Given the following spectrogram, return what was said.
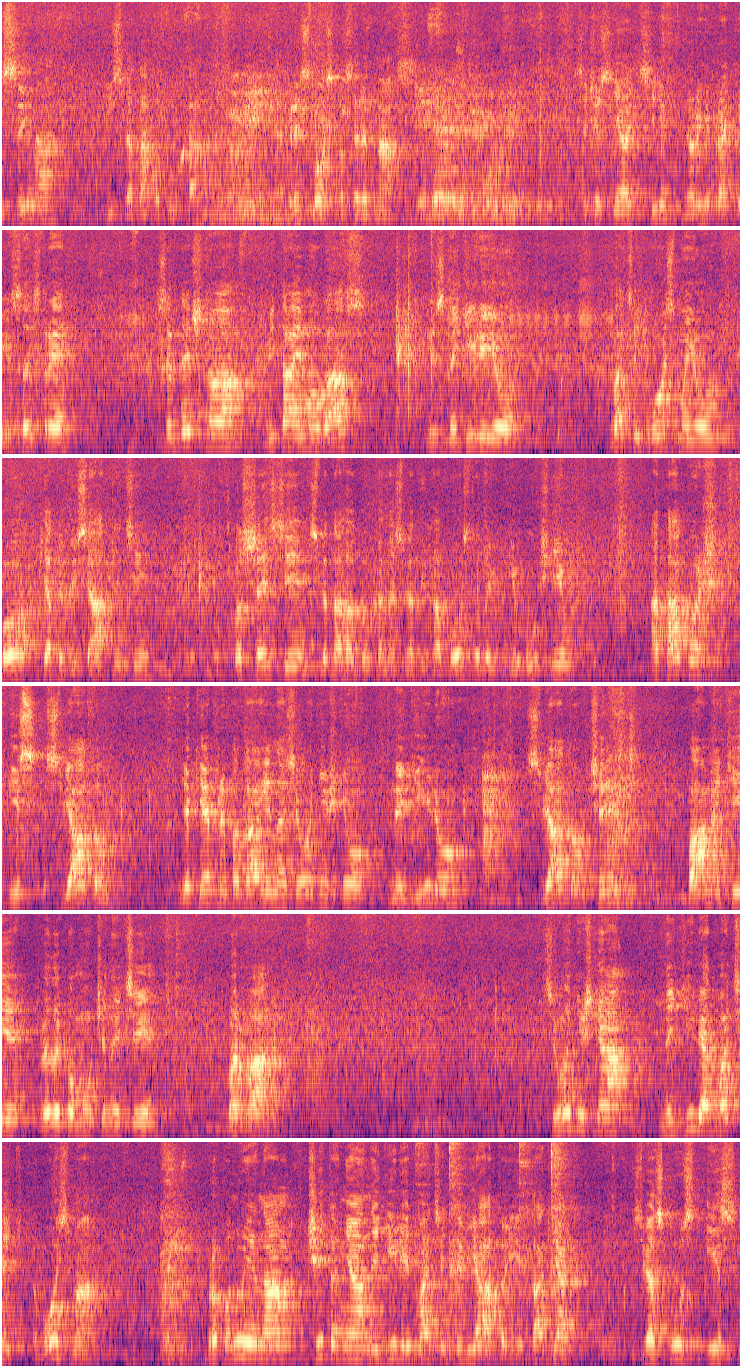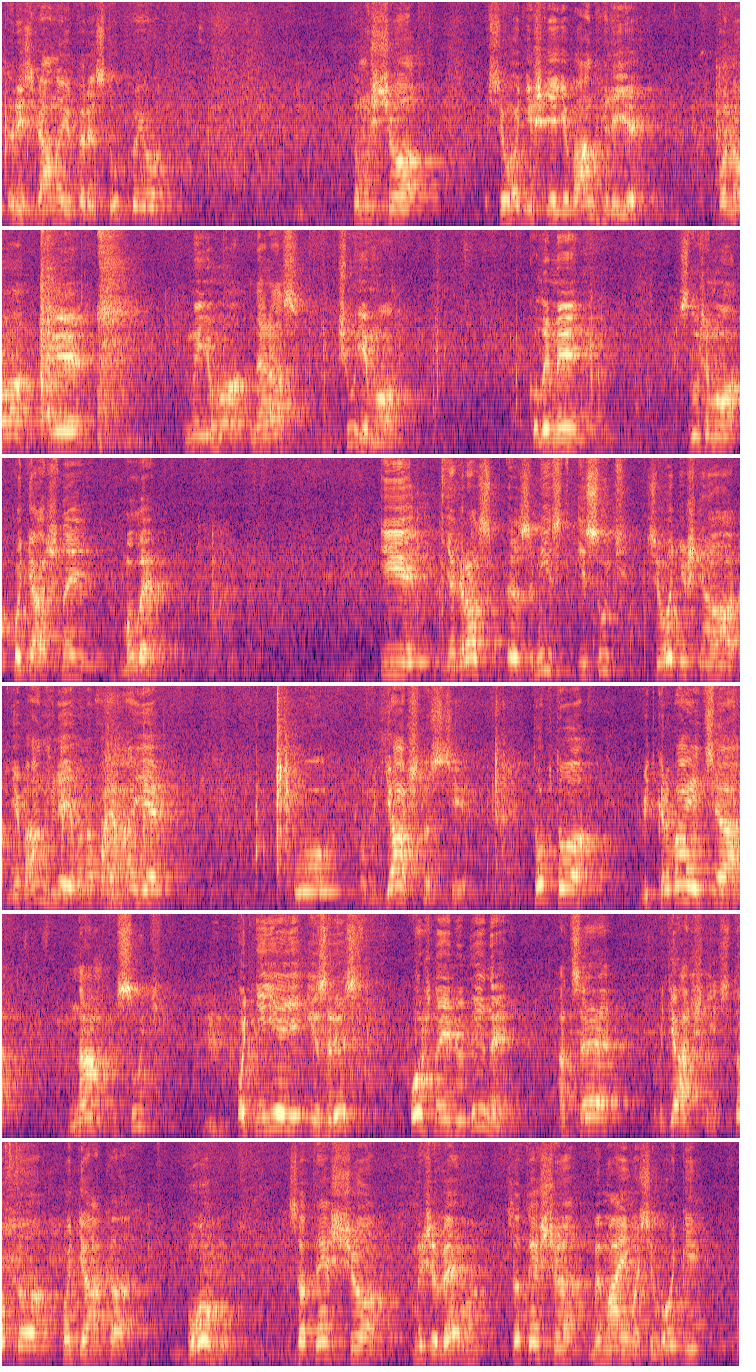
і Сина, і Святого Духа. Христос посеред нас. Сучасні отці, дорогі браті і сестри, сердечно вітаємо вас із неділею 28 по П'ятидесятниці, по шесті Святого Духа на святих апостолів і учнів, а також із святом, яке припадає на сьогоднішню неділю, свято в честь пам'яті великомучениці Варвари. Сьогоднішня неділя 28 пропонує нам читання неділі 29, так як в зв'язку із різдвяною переступкою, тому що сьогоднішнє Євангеліє, воно, е, ми його не раз чуємо, коли ми служимо подячний молеб. І якраз е, зміст і суть сьогоднішнього Євангелія, воно полягає у вдячності. Тобто відкривається нам суть однієї із рис кожної людини, а це вдячність, тобто подяка Богу за те, що ми живемо, за те, що ми маємо сьогодні,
